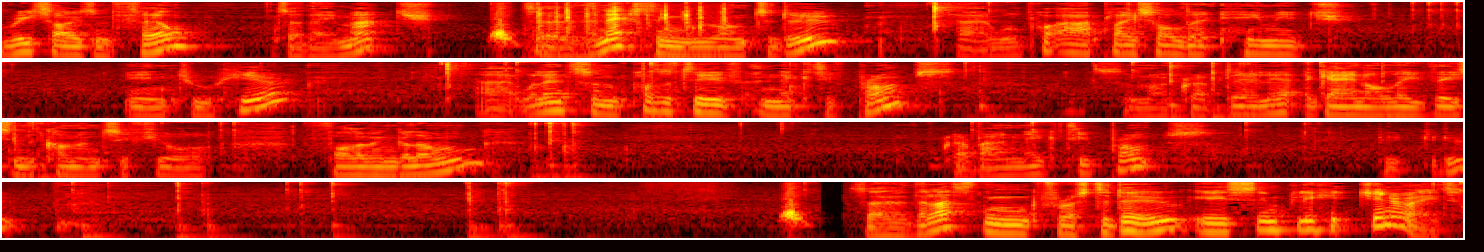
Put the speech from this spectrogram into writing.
resize and fill so they match. So the next thing we want to do uh, we'll put our placeholder image into here. Uh, we'll enter some positive and negative prompts. Some I grabbed earlier. Again, I'll leave these in the comments if you're following along. Grab our negative prompts. Doo -doo -doo. So the last thing for us to do is simply hit generate.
